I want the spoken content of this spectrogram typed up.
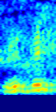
Grüß dich.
